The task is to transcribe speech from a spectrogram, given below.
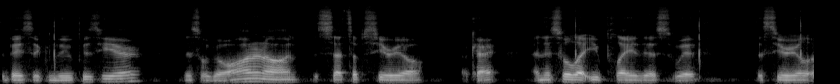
The basic loop is here. This will go on and on. This sets up serial. Okay. and this will let you play this with the serial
